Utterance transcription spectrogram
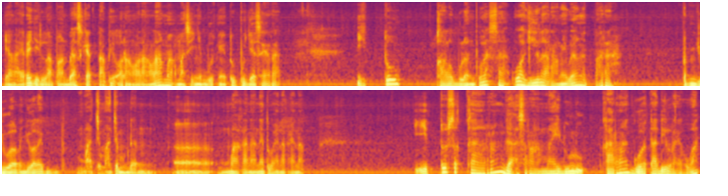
yang akhirnya jadi lapangan basket tapi orang-orang lama masih nyebutnya itu Pujasera itu kalau bulan puasa wah gila rame banget parah penjual penjualnya macem-macem dan uh, makanannya tuh enak-enak itu sekarang nggak seramai dulu karena gue tadi lewat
